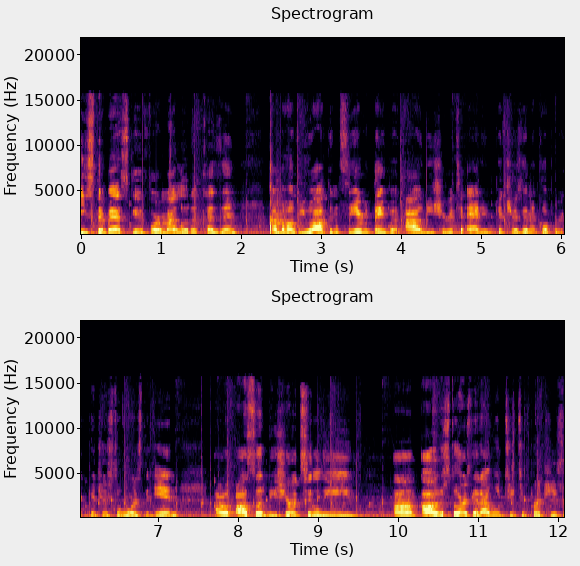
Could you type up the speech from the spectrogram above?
Easter basket for my little cousin. Um, I hope you all can see everything, but I'll be sure to add in pictures and incorporate pictures towards the end. I will also be sure to leave um, all the stores that I went to to purchase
